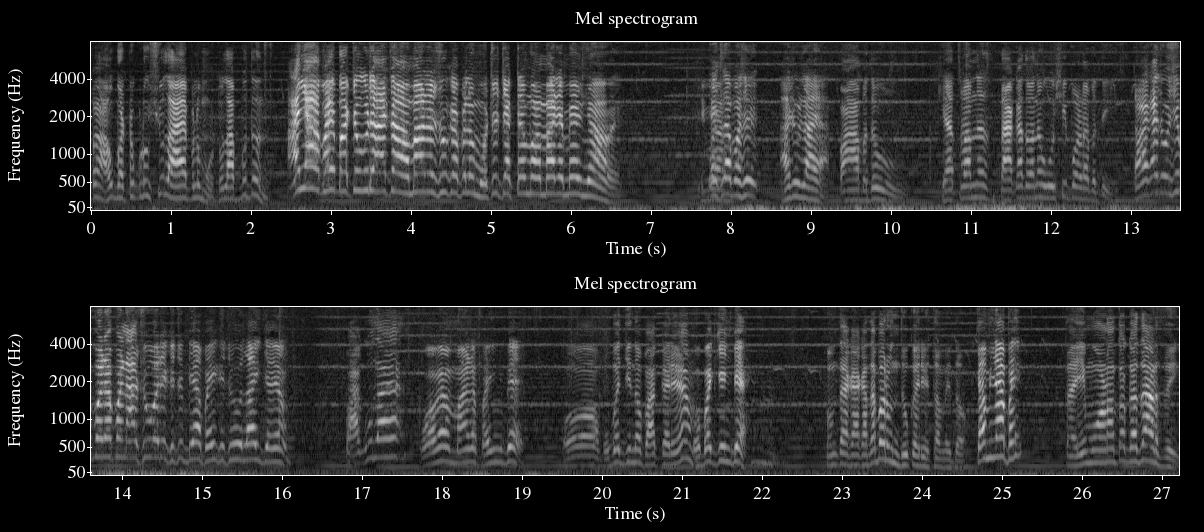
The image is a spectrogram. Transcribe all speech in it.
પણ આવું બટુકડું શું લાયા? પેલું મોટું લાવવું હતું ને? આયા ભાઈ બટુકડું આ તો અમારે શું કે પેલું મોટું ટ્રેક્ટરમાં અમારે મેળ ના આવે. એટલા પછી આજુ લાયા. પણ આ બધું ખેંચવામાં તાકાત અને ઓછી પડે બધી. તાકાત ઓછી પડે પણ આ શું વળી કીધું બે ભાઈ કીધું લાઈ જાય એમ. ભાગું લાયા? હવે મારે ભાઈ બે. ઓ ભૂપતજી નો ભાગ કર્યો એમ? ભોબતજીને બે. ફૂમતા કાકા બરું ઊંધું કર્યું તમે તો. કેમ લ્યા ભાઈ? તો એ મોણો તો ગજાડ છે.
